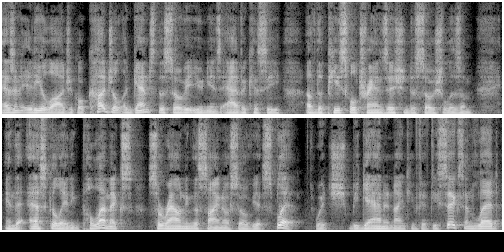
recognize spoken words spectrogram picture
as an ideological cudgel against the Soviet Union's advocacy of the peaceful transition to socialism in the escalating polemics surrounding the Sino-Soviet split, which began in 1956 and led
